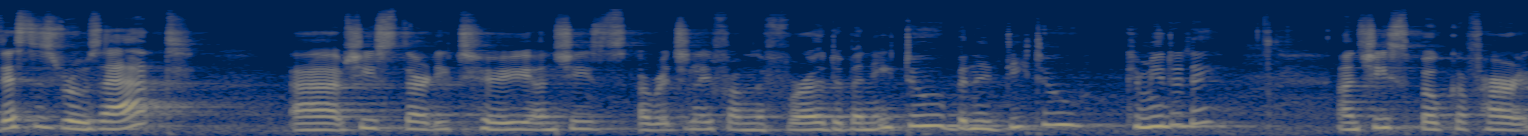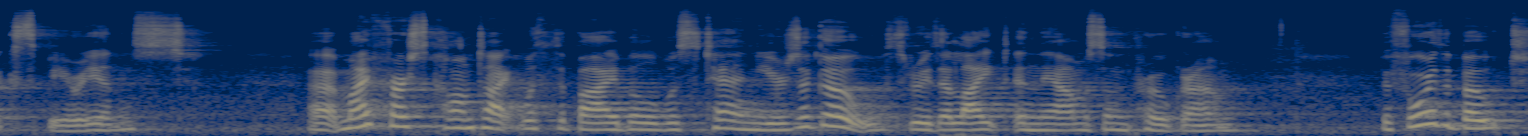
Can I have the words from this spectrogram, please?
this is Rosette. Uh, she's 32 and she's originally from the Fuera de Benito, Benedito community, and she spoke of her experience. Uh, my first contact with the Bible was 10 years ago through the Light in the Amazon program. Before the boat,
